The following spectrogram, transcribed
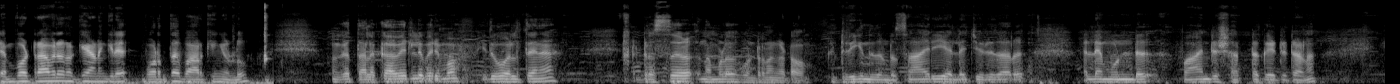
ടെമ്പോ ട്രാവലറൊക്കെ ആണെങ്കിൽ പുറത്ത് പാർക്കിംഗ് ഉള്ളൂ. നമുക്ക് തലക്കാവേരിൽ വരുമ്പോൾ ഇതുപോലെ തന്നെ ഡ്രസ്സ് നമ്മൾ കൊണ്ടുവരണം കേട്ടോ. ഇട്ടിരിക്കുന്ന ഇതുണ്ട് സാരി അല്ലെ ചുരിദാർ അല്ലെ മുണ്ട് പാന്റ് ഷർട്ടൊക്കെ ഇട്ടിട്ടാണ്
